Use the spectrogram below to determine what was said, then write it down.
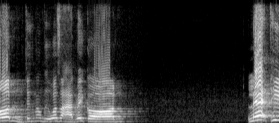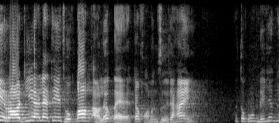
ต้น จึงต้องถือว่าสะอาดไว้ก่อน และที่รอเจียและที่ถูกต้องเอาแล้วแต่เจ้าของหนังสือจะให้ตกลงเดี๋ยวยังไง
